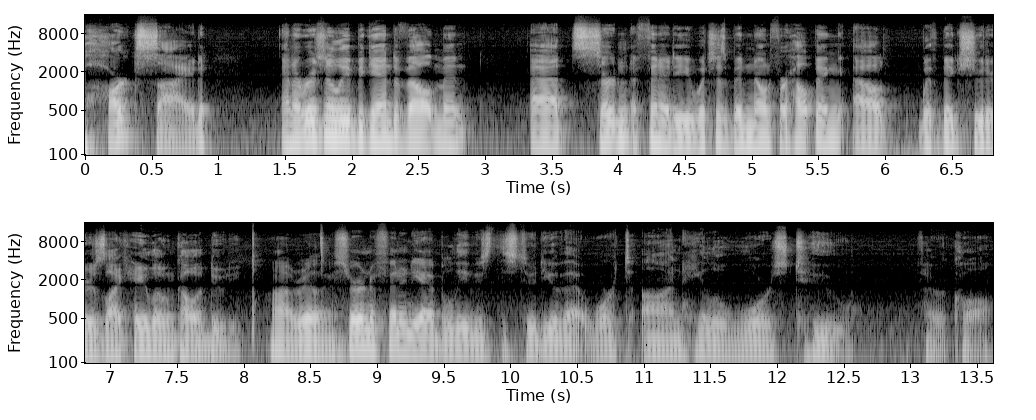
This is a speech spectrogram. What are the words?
Parkside, and originally began development at Certain Affinity, which has been known for helping out with big shooters like Halo and Call of Duty. Oh, really? Certain Affinity, I believe, is the studio that worked on Halo Wars 2, if I recall.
